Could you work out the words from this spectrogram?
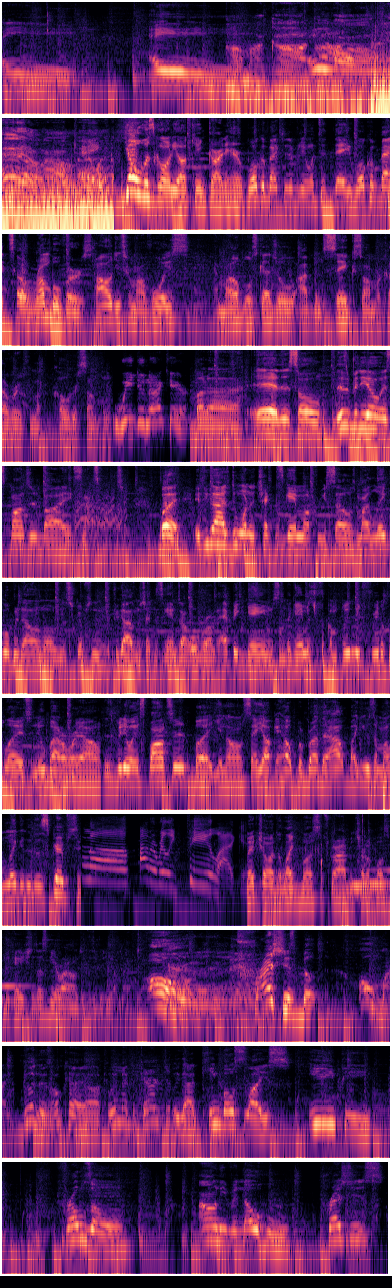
Hey. Hey. Oh my god. Hey. Oh hell no, man. Yo, what's going on, y'all? King Carlton here. Welcome back to the video, and today, welcome back to Rumbleverse. Apologies for my voice and my upload schedule. I've been sick, so I'm recovering from like a cold or something. We do not care. But uh, yeah. This, so this video is sponsored by. It's not sponsored. But if you guys do want to check this game out for yourselves, my link will be down below in the description. If you guys want to check this game out over on Epic Games, the game is completely free to play. It's a new battle royale. This video ain't sponsored, but you know what I'm saying y'all can help a brother out by using my link in the description. Nah, I don't really feel like it. Make sure to like button, subscribe, and turn on post notifications. Let's get right on to this video, man. Oh, precious built. Oh my goodness. Okay, uh, can we make a character? We got Kimbo Slice, EDP, Frozone. I don't even know who. Precious.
